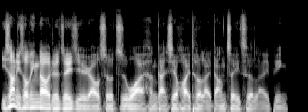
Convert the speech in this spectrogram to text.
以上你收听到的就是这一集饶舌之外，很感谢怀特来当这一次的来宾。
